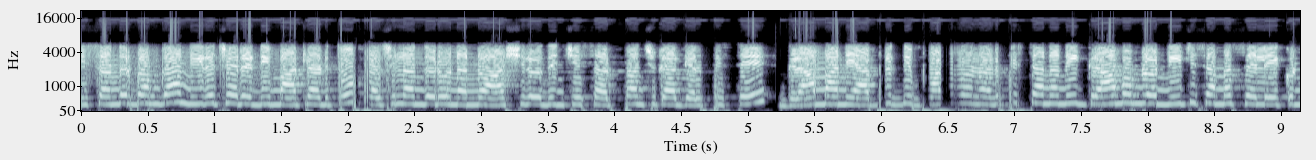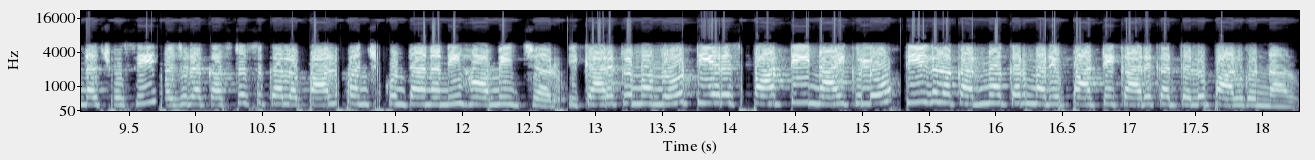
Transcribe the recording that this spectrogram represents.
ఈ సందర్భంగా నీరచారెడ్డి మాట్లాడుతూ ప్రజలందరూ నన్ను ఆశీర్వదించి సర్పంచ్గా గెలిపిస్తే గ్రామాన్ని అభివృద్ధి బాటలో నడిపిస్తానని గ్రామంలో నీటి సమస్య లేకుండా చూసి ప్రజల కష్టసుఖాల్లో పాలు పంచుకుంటానని హామీ ఇచ్చారు. ఈ కార్యక్రమంలో టీఆర్ఎస్ పార్టీ నాయకులు తీగల కరుణాకర్ మరియు పార్టీ కార్యకర్తలు పాల్గొన్నారు.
